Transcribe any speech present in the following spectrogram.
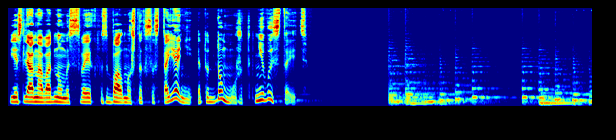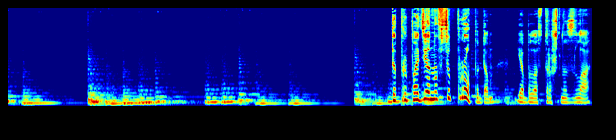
Если она в одном из своих взбалмошных состояний, этот дом может не выстоять». Да пропади оно все пропадом. Я была страшно зла.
